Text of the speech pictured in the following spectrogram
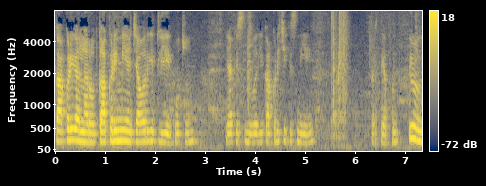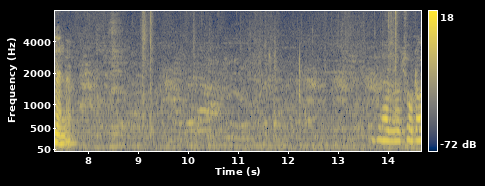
काकडी घालणार आहोत. काकडी मी ह्याच्यावर घेतली आहे कोचून या किसणीवर ही काकडीची किसणी आहे. तर ते आपण पिळून घालणार आहोत. छोटं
